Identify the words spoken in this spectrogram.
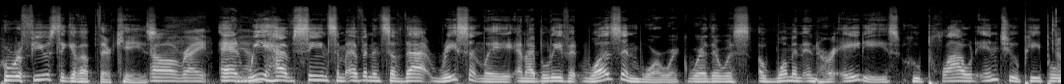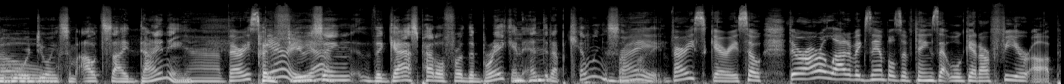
who refuse to give up their keys. Oh, right. And Yeah. we have seen some evidence of that recently, and I believe it was in Warwick, where there was a woman in her 80s who plowed into people who were Oh. doing some outside dining, Yeah, very scary. yeah. confusing the gas pedal for the brake, and ended mm-hmm. up killing somebody. Right, very scary. So there are a lot of examples of things that will get our fear up.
